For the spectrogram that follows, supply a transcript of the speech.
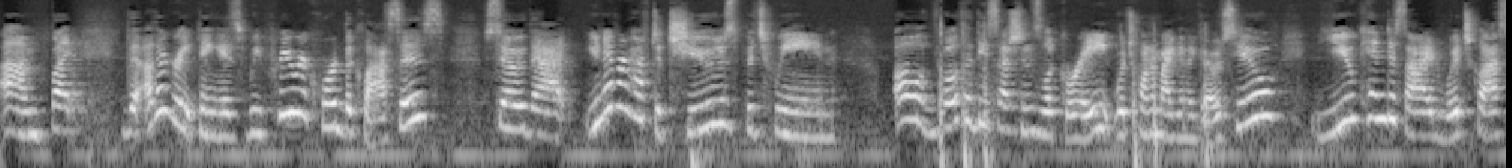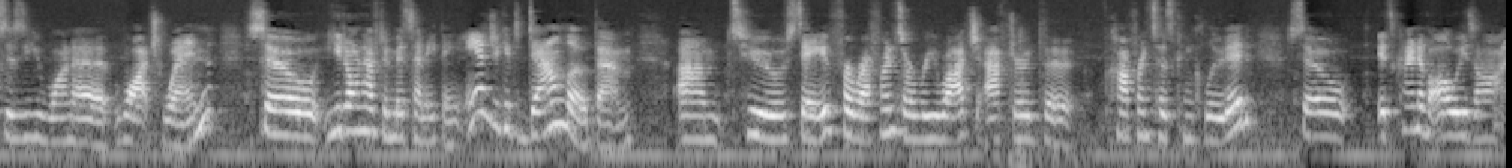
Um, but the other great thing is we pre-record the classes so that you never have to choose between oh both of these sessions look great which one am i going to go to you can decide which classes you want to watch when so you don't have to miss anything and you get to download them um, to save for reference or rewatch after the conference has concluded. So it's kind of always on.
